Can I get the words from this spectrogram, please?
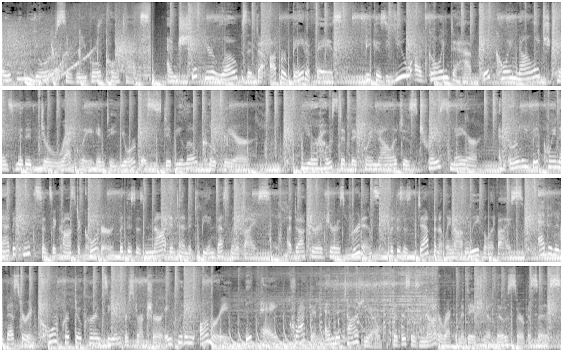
Open your cerebral cortex and shift your lobes into upper beta phase because you are going to have Bitcoin knowledge transmitted directly into your vestibulocochlear. Your host at Bitcoin Knowledge is Trace Mayer, an early Bitcoin advocate since it cost a quarter, but this is not intended to be investment advice. A doctor of jurisprudence, but this is definitely not legal advice. And an investor in core cryptocurrency infrastructure, including Armory, BitPay, Kraken, and Netagio, but this is not a recommendation of those services.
